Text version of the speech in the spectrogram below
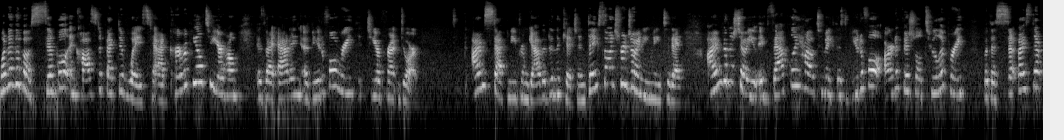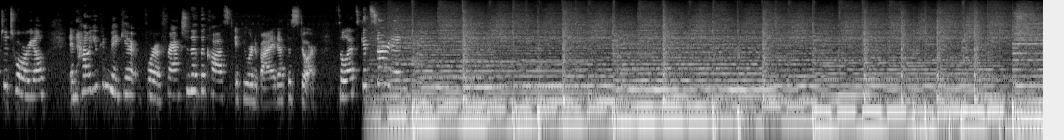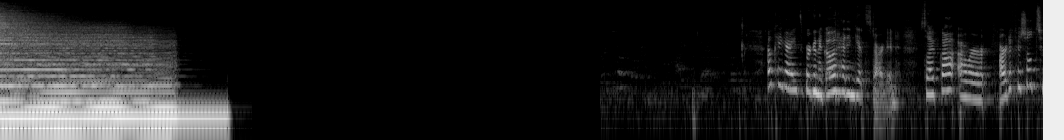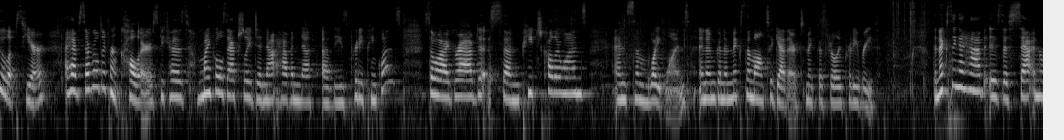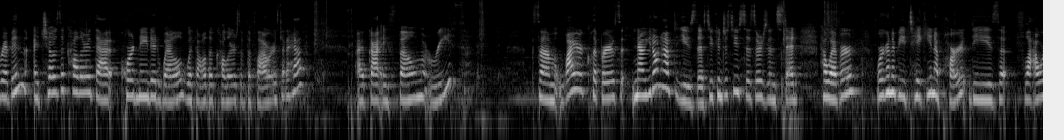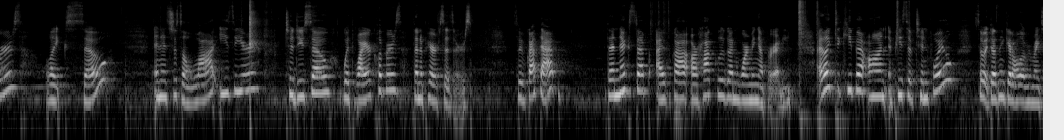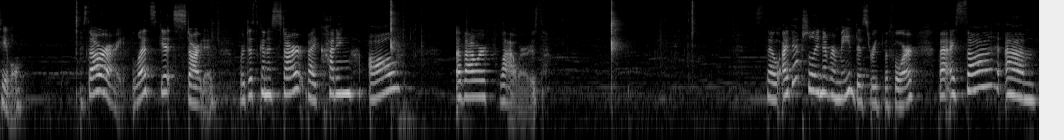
One of the most simple and cost-effective ways to add curb appeal to your home is by adding a beautiful wreath to your front door. I'm Stephanie from Gathered in the Kitchen. Thanks so much for joining me today. I'm going to show you exactly how to make this beautiful artificial tulip wreath with a step-by-step -step tutorial and how you can make it for a fraction of the cost if you were to buy it at the store. So let's get started. Okay guys, we're gonna go ahead and get started. So I've got our artificial tulips here. I have several different colors because Michaels actually did not have enough of these pretty pink ones. So I grabbed some peach color ones and some white ones and I'm gonna mix them all together to make this really pretty wreath. The next thing I have is a satin ribbon. I chose a color that coordinated well with all the colors of the flowers that I have. I've got a foam wreath some wire clippers. Now you don't have to use this, you can just use scissors instead. However, we're gonna be taking apart these flowers like so, and it's just a lot easier to do so with wire clippers than a pair of scissors. So we've got that. Then next up, I've got our hot glue gun warming up already. I like to keep it on a piece of tin foil so it doesn't get all over my table. So all right, let's get started. We're just gonna start by cutting all of our flowers. So I've actually never made this wreath before, but I saw um,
